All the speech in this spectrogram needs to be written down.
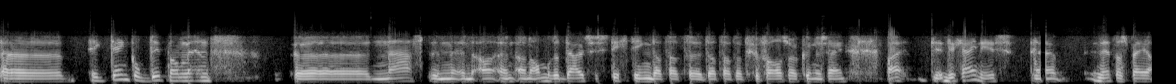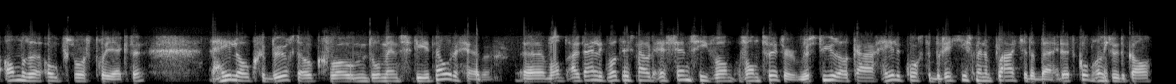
Uh, ik denk op dit moment uh, naast een, een, een, andere Duitse stichting dat dat, uh, dat dat het geval zou kunnen zijn. Maar de, de gein is, net als bij andere open source projecten, een hele hoop gebeurt ook gewoon door mensen die het nodig hebben. want uiteindelijk, wat is nou de essentie van, van Twitter? We sturen elkaar hele korte berichtjes met een plaatje erbij. Dat komt natuurlijk al,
